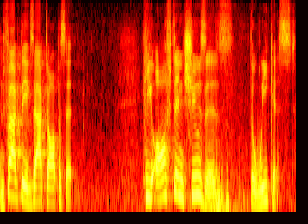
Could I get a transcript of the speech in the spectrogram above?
In fact, the exact opposite. He often chooses the weakest.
